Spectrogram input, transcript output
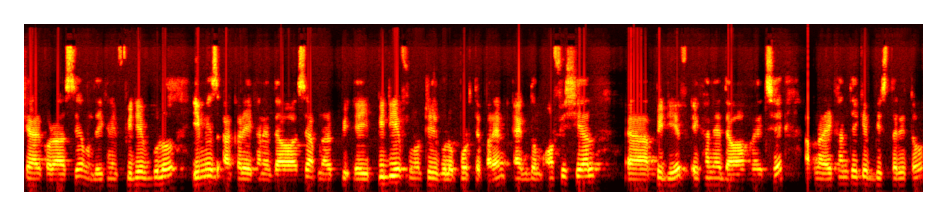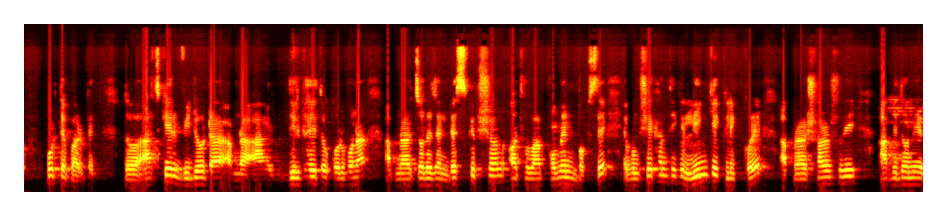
শেয়ার করা আছে। আমাদের এখানে পিডিএফগুলো ইমেজ আকারে এখানে দেওয়া আছে। আপনার এই পিডিএফ নোটিশগুলো পড়তে পারেন। একদম অফিসিয়াল পিডিএফ এখানে দেওয়া হয়েছে। আপনারা এখান থেকে বিস্তারিত পড়তে পারবেন। তো আজকের ভিডিওটা আমরা আর দীর্ঘায়িত করব না। আপনারা চলে যান ডেসক্রিপশন অথবা কমেন্ট বক্সে এবং সেখান থেকে লিংকে ক্লিক করে আপনারা সরাসরি আবেদনের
